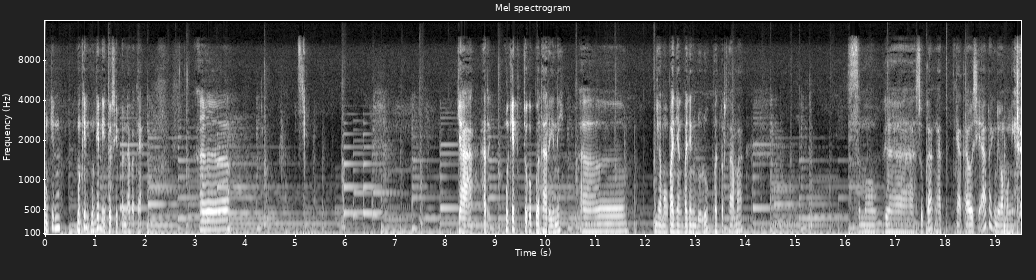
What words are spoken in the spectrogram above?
mungkin mungkin mungkin itu sih pendapatnya. Uh, ya hari, mungkin cukup buat hari ini. Uh, nggak mau panjang-panjang dulu buat pertama. Semoga suka nggak nggak tahu siapa yang diomongin.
